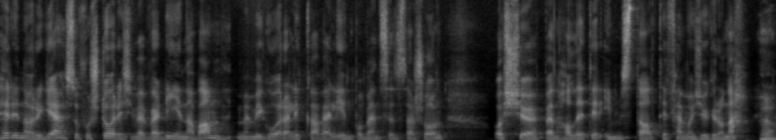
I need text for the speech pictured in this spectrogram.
her i Norge så forstår ikke vi verdien av vann, men vi går allikevel inn på bensinstasjonen og kjøpe en halvliter Imsdal til 25 kroner. Ja.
